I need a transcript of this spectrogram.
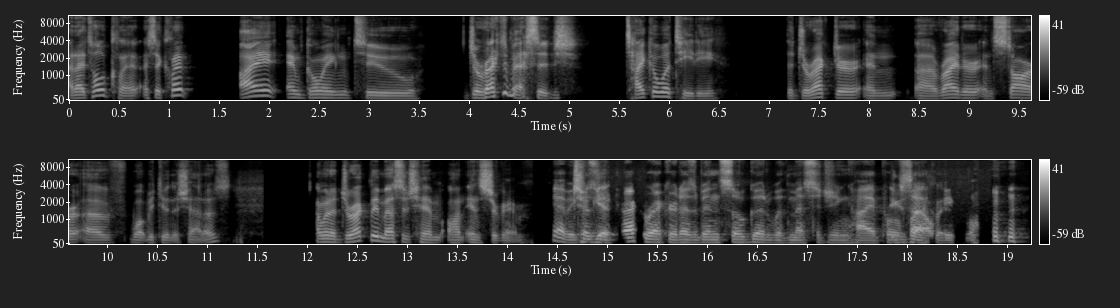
and I told Clint, I said, Clint, I am going to direct message Taika Waititi, the director and uh, writer and star of What We Do in the Shadows. I'm going to directly message him on Instagram. Yeah, because your get- track record has been so good with messaging high profile Exactly. people.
